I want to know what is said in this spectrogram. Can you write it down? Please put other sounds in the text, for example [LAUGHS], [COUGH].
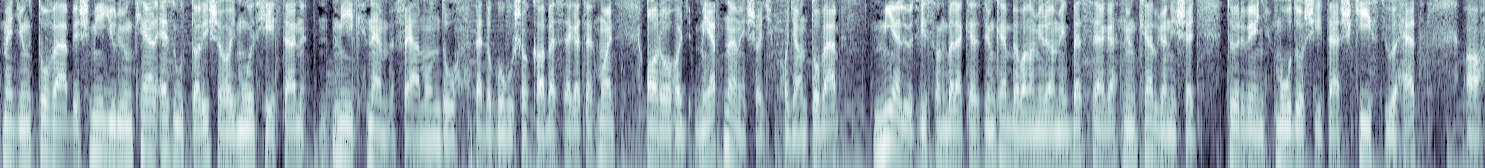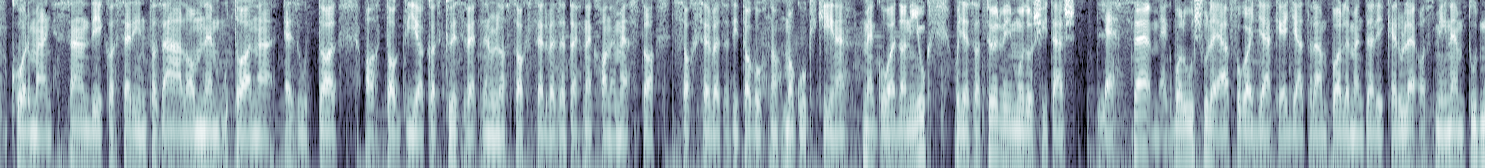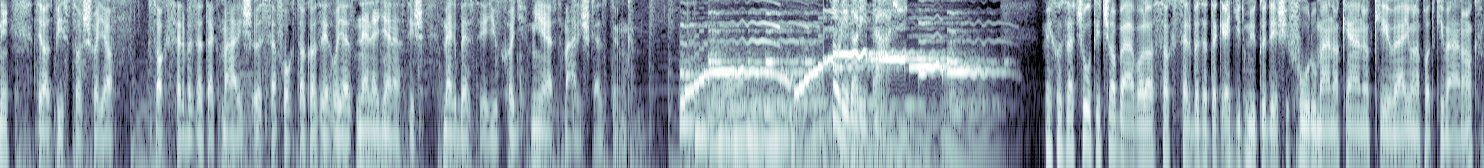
megyünk tovább, és mélyülünk el ezúttal is, ahogy múlt héten még nem felmondó pedagógusokkal beszélgetek majd arról, hogy miért nem, és hogy hogyan tovább. Mielőtt viszont belekezdünk ebbe, valamiről még beszélgetnünk kell, ugyanis egy törvénymódosítás készülhet. A kormány szándéka szerint az állam nem utalná ezúttal a tagdíjakat közvetlenül a szakszervezeteknek, hanem ezt a szakszervezeti tagoknak maguk kéne megoldaniuk. Hogy ez a törvénymódosítás lesz-e, megvalósul-e, elfogadják-e egyáltalán parlament elé kerül-e, azt még nem tudni, de az biztos, hogy a szakszervezetek már is összefogtak azért, hogy ez ne legyen, ezt is megbeszéljük, hogy miért már is kezdünk. Szolidaritás Méghozzá Csóti Csabával, a Szakszervezetek Együttműködési Fórumának elnökével. Jó napot kívánok!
